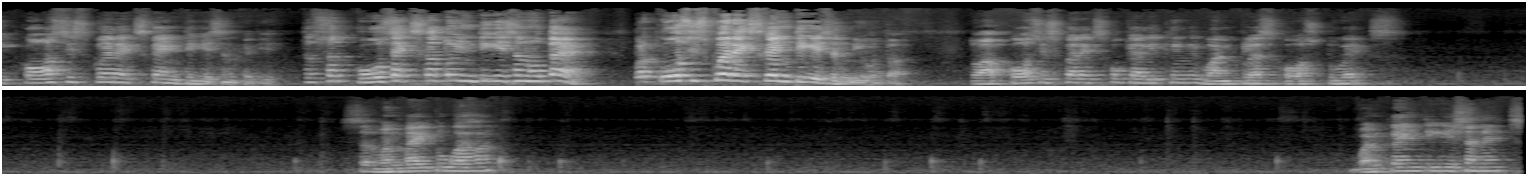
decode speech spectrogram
कि कॉस स्क्वायर एक्स का इंटीग्रेशन करिए। तो सर कोस एक्स का तो इंटीग्रेशन होता है, पर कोस स्क्वायर एक्स का इंटीग्रेशन नहीं होता। तो आप कॉस स्क्वायर एक्स को क्या लिखेंगे? One plus cos two x. Sir, one by two बाहर। वन का integration x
